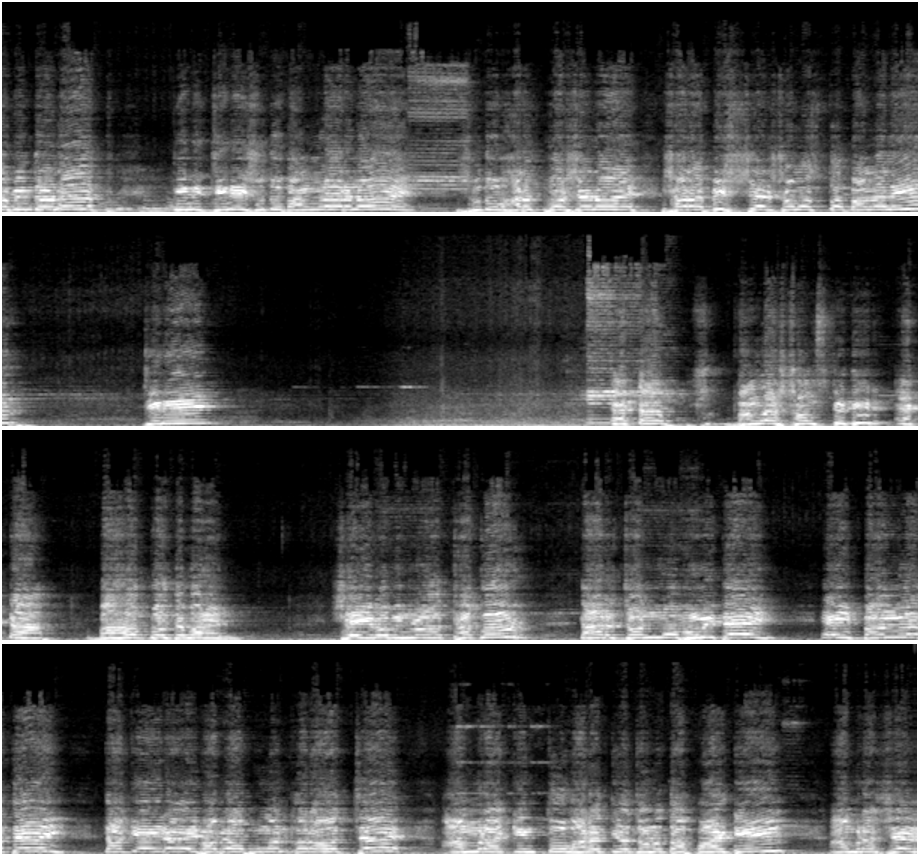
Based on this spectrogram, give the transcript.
রবীন্দ্রনাথ, তিনি, যিনি শুধু বাংলার নয়, শুধু ভারতবর্ষে নয়, সারা বিশ্বের সমস্ত বাঙালির, যিনি একটা বাংলা সংস্কৃতির একটা বাহক বলতে পারেন। সেই রবীন্দ্রনাথ ঠাকুর তার জন্মভূমিতেই, এই বাংলাতেই তাকে এরা এইভাবে অপমান করা হচ্ছে। আমরা কিন্তু ভারতীয় জনতা পার্টি আমরা শেষ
